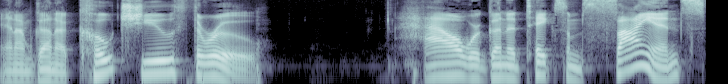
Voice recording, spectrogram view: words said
And I'm going to coach you through how we're going to take some science,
